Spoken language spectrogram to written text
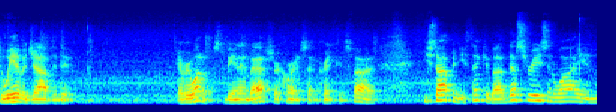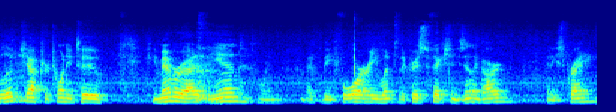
Do we have a job to do? Every one of us, to be an ambassador, according to 2 Corinthians 5. You stop and you think about it. That's the reason why in Luke chapter 22, if you remember right at the end, when before he went to the crucifixion, he's in the garden and he's praying.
